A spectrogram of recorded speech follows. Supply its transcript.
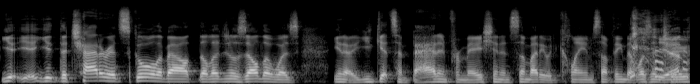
you, you, the chatter at school about the Legend of Zelda was, you know, you'd get some bad information, and somebody would claim something that wasn't true.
